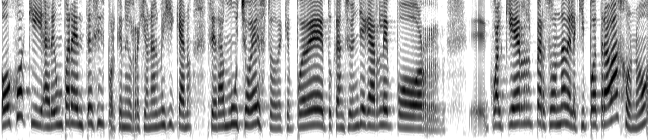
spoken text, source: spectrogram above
Ojo aquí, haré un paréntesis porque en el regional mexicano se da mucho esto, de que puede tu canción llegarle por eh, cualquier persona del equipo de trabajo, ¿no?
